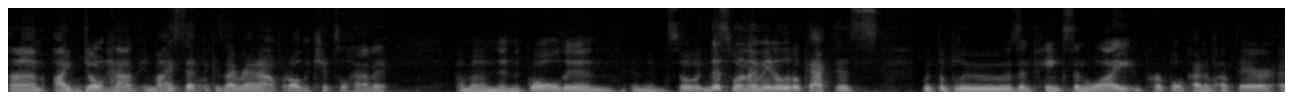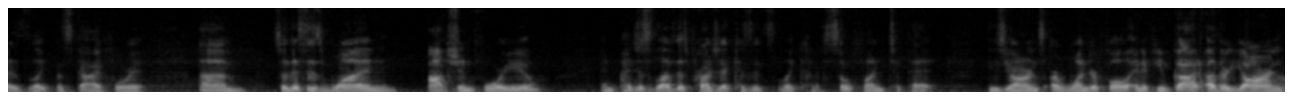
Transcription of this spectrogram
Um, I don't have in my set because I ran out, but all the kits will have it. Um, and then the golden, and then so in this one I made a little cactus with the blues and pinks and white and purple kind of up there as like the sky for it. Um, so this is one option for you. And I just love this project because it's like kind of so fun to pet. These yarns are wonderful. And if you've got other yarn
